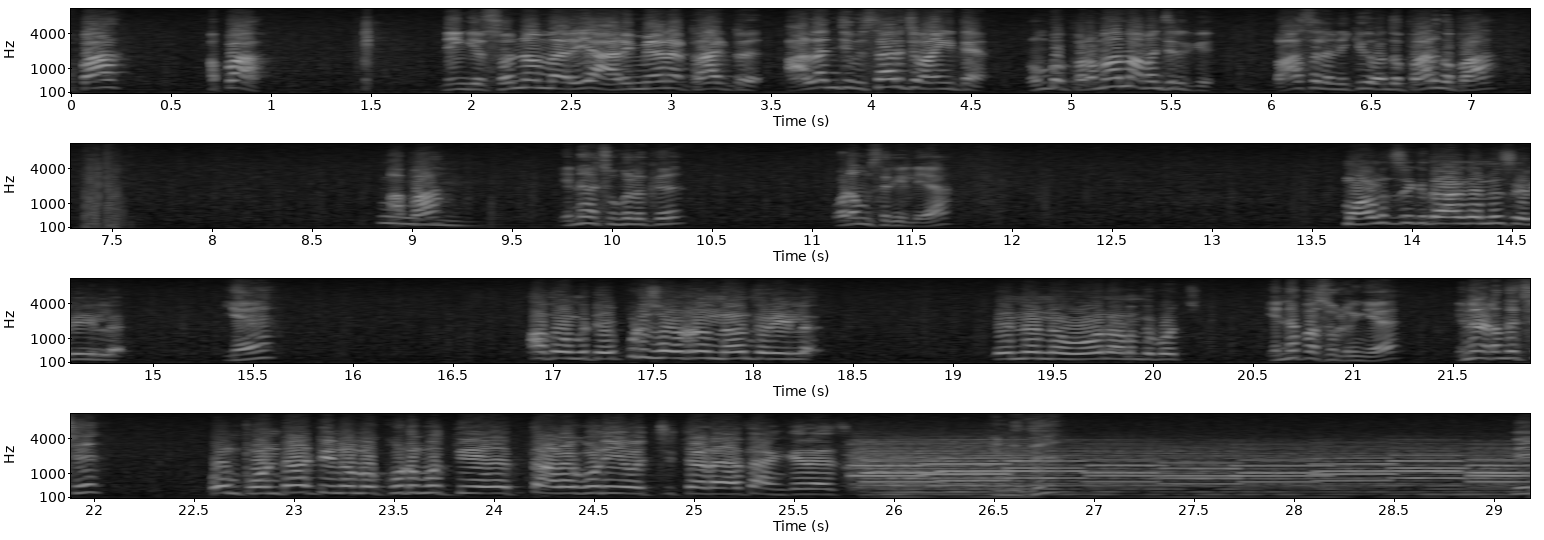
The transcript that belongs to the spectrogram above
அப்பா அப்பா நீங்க சொன்ன மாதிரியே அருமையான டிராக்டர் அலைஞ்சு விசாரிச்சு வாங்கிட்டேன். ரொம்ப பிரமாதமா அமைஞ்சிருக்கு. வாசல்ல நிக்குது வந்து பாருங்கப்பா. அப்பா என்னாச்சு உங்களுக்கு? உடம்பு சரியில்லையா? மனசுக்கு தாங்கன்னு சரியில்லை. ஏன்? அதை உங்ககிட்ட எப்படி சொல்றேன்னு தான் தெரியல. என்னென்னவோ நடந்து போச்சு. என்னப்பா சொல்றீங்க? என்ன நடந்துச்சு? உன் பொண்டாட்டி நம்ம குடும்பத்தையே தலகுனிய வச்சுட்டடா தங்கராஜ். என்னது? நீ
